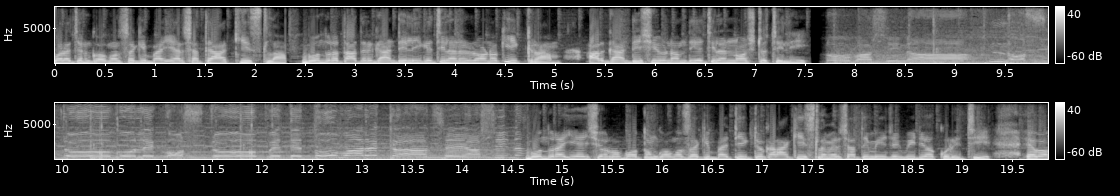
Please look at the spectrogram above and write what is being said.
করেছেন গগন সাকিব ভাই, এর সাথে আকি ইসলাম। বন্ধুরা, তাদের গানটি লিখেছিলেন রনক ইকরাম, আর গানটি শিরোনাম দিয়েছিলেন নষ্ট চিলি। নষ্ট বলে কষ্ট পেতে তোমার কাছে আসি না। বন্ধুরা, এই সর্বপ্রথম গগন সাকিব ভাই টিকটকার আকি ইসলামের সাথে মিউজিক ভিডিও করেছি এবং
